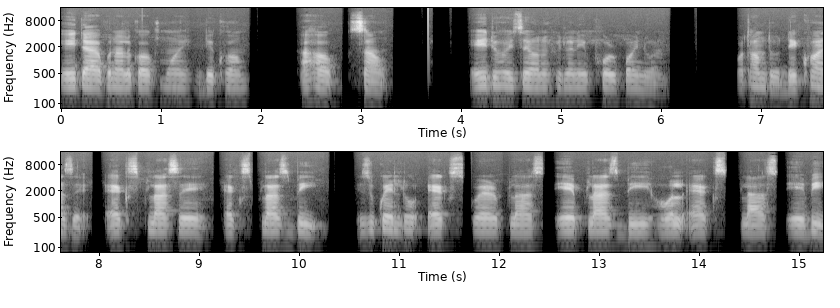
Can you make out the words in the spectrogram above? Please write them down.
কেইটা আপোনালোকক মই দেখুৱাম আহক চাওঁ। এইটো হৈছে অনুশীলনী ফ'ৰ পইণ্ট ওৱান। প্ৰথমটো দেখুওৱা যে x plus a x plus b equal to x square plus a plus b হ'ল এক্স প্লাছ এ বি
